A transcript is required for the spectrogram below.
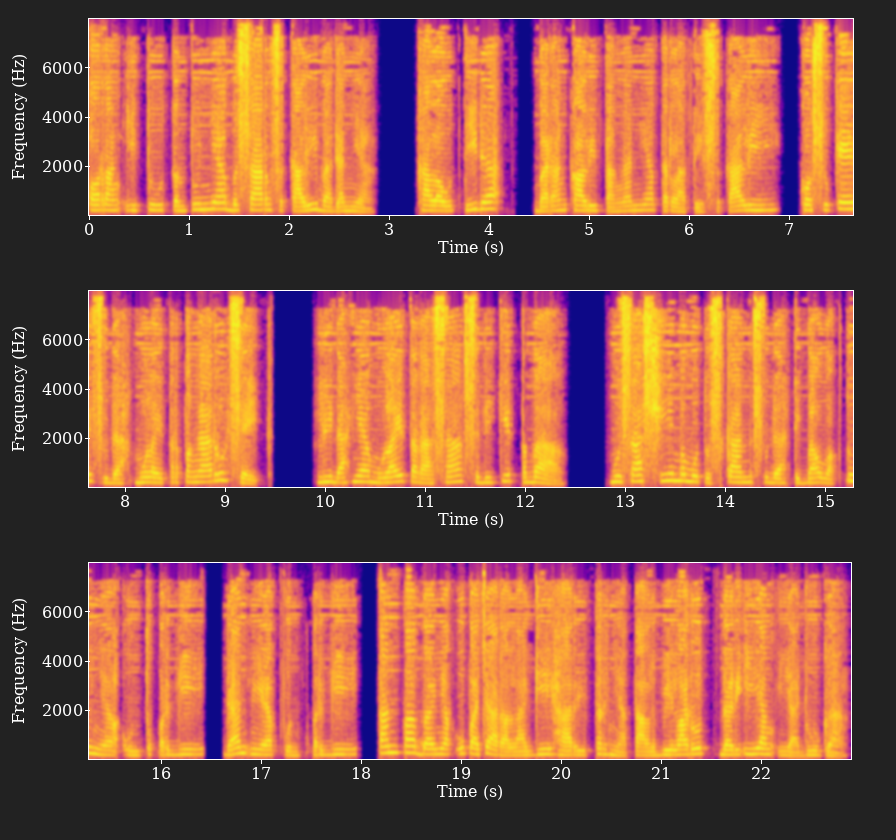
Orang itu tentunya besar sekali badannya. Kalau tidak, barangkali tangannya terlatih sekali, Kosuke sudah mulai terpengaruh Sheikh lidahnya mulai terasa sedikit tebal. Musashi memutuskan sudah tiba waktunya untuk pergi, dan ia pun pergi, tanpa banyak upacara lagi hari ternyata lebih larut dari yang ia duga.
